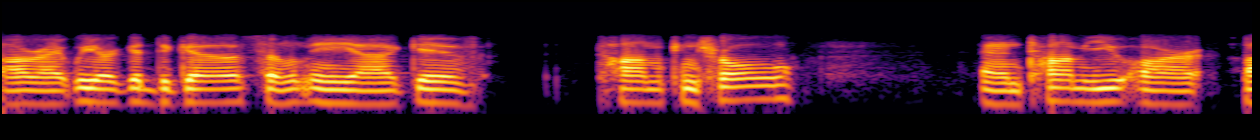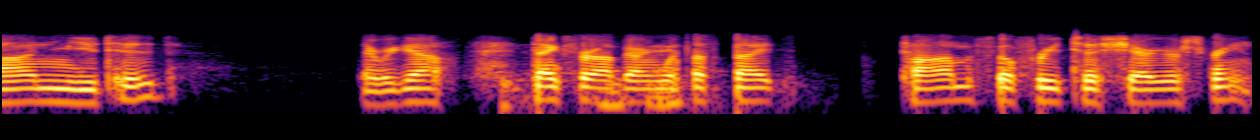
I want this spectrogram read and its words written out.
All right, we are good to go. So let me uh, give Tom control. And Tom, you are unmuted. There we go. Thanks for uh, bearing with us tonight. Tom, feel free to share your screen.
